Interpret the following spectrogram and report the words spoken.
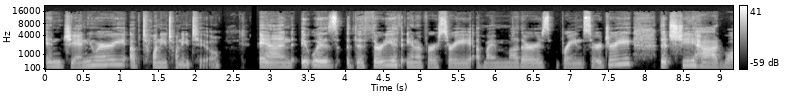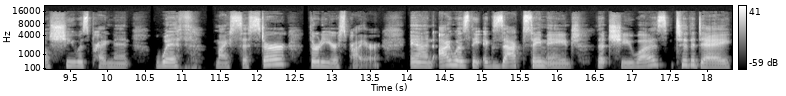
in January of 2022. And it was the 30th anniversary of my mother's brain surgery that she had while she was pregnant with my sister 30 years prior. And I was the exact same age that she was to the day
